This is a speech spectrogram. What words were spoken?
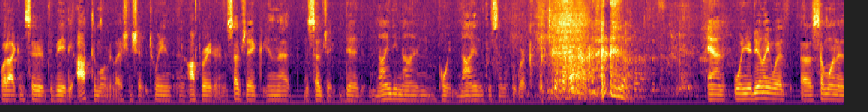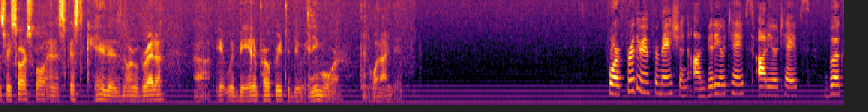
what I consider to be the optimal relationship between an operator and a subject in that the subject did 99.9% of the work. and when you're dealing with uh, someone as resourceful and as sophisticated as Norma Barretta, uh, it would be inappropriate to do any more than what I did. For further information on videotapes, audiotapes, books,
